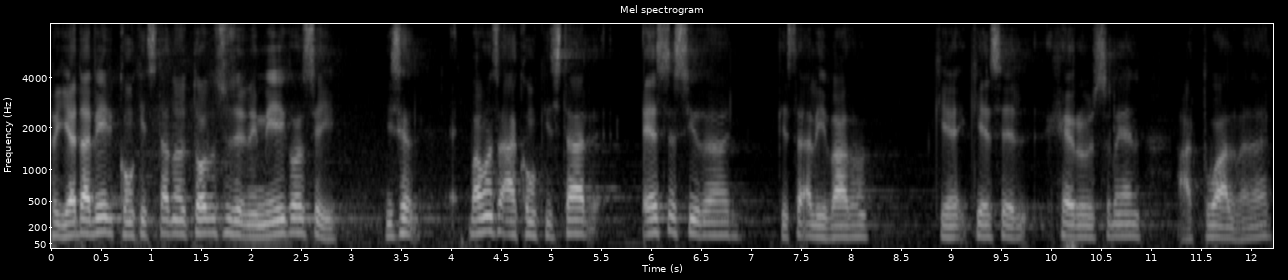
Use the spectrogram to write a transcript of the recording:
pero ya David conquistando todos sus enemigos y dice, vamos a conquistar esta ciudad que está alivado, que, que es el Jerusalén actual, ¿verdad?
